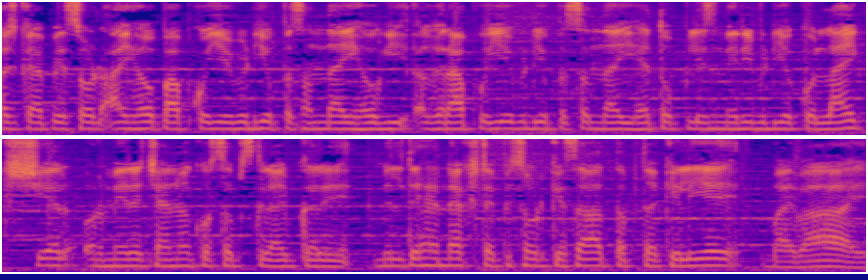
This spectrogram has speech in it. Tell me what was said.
आज का एपिसोड आई होप आपको ये वीडियो पसंद आई होगी। अगर आपको ये वीडियो पसंद पसंद आई है तो प्लीज़ मेरी वीडियो को लाइक, शेयर और मेरे चैनल को सब्सक्राइब करें। मिलते हैं नेक्स्ट एपिसोड के साथ, तब तक के लिए बाय बाय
